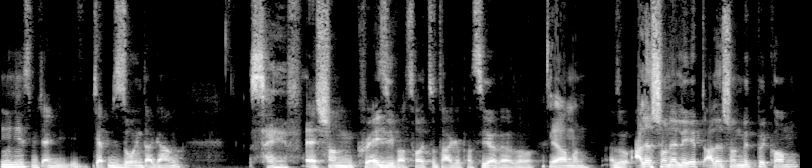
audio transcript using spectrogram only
Und die ist mich eigentlich, die hat mich so hintergangen. Safe. Es ist schon crazy, was heutzutage passiert. Also, Ja, Mann. also alles schon erlebt, alles schon mitbekommen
